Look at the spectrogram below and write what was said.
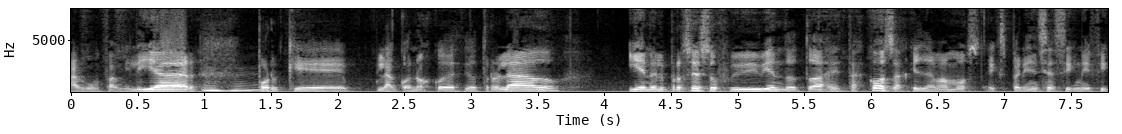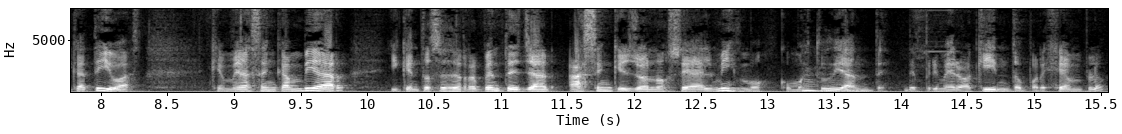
algún familiar, porque la conozco desde otro lado. Y en el proceso fui viviendo todas estas cosas que llamamos experiencias significativas, que me hacen cambiar y que entonces de repente ya hacen que yo no sea el mismo como estudiante, de primero a quinto, por ejemplo.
